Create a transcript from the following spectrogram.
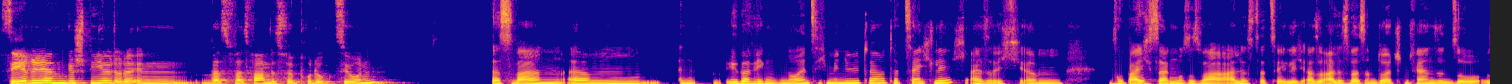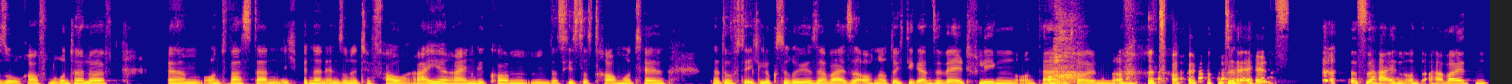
Serien gespielt oder in was, was waren das für Produktionen? Das waren ähm, überwiegend 90 Minuten tatsächlich. Also ich, ähm, wobei ich sagen muss, es war alles tatsächlich. Also alles, was im deutschen Fernsehen so, so rauf und runter läuft. Ähm, und was dann, ich bin dann in so eine TV-Reihe reingekommen. Das hieß das Traumhotel. Da durfte ich luxuriöserweise auch noch durch die ganze Welt fliegen und da in tollen, tollen Hotels sein und arbeiten.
